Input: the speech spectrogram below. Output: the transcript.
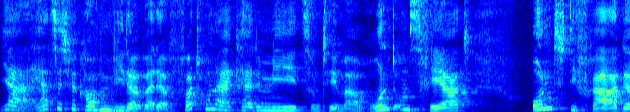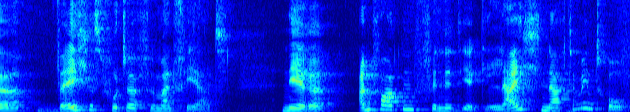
Ja, herzlich willkommen wieder bei der Fortuna Academy zum Thema rund ums Pferd und die Frage, welches Futter für mein Pferd? Nähere Antworten findet ihr gleich nach dem Intro.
